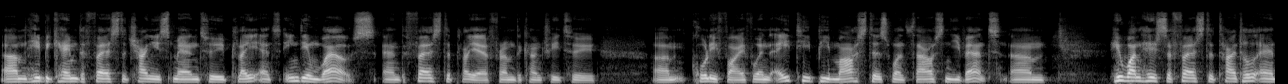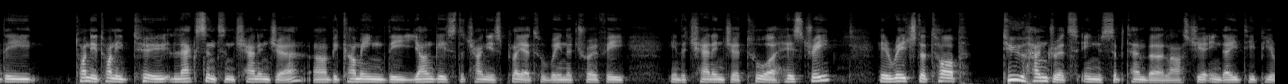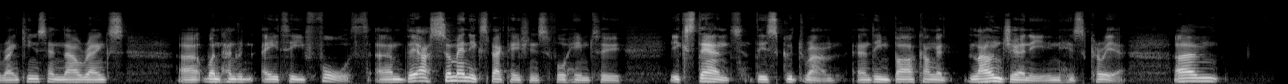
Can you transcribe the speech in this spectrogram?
um, he became the first Chinese man to play at Indian Wells and the first player from the country to um, qualify for an ATP Masters 1000 event. Um, he won his first title at the 2022 Lexington Challenger, uh, becoming the youngest Chinese player to win a trophy in the Challenger Tour history. He reached the top 200 in September last year in the ATP rankings and now ranks uh, 184th. Um, there are so many expectations for him to extend this good run and embark on a long journey in his career. Um,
